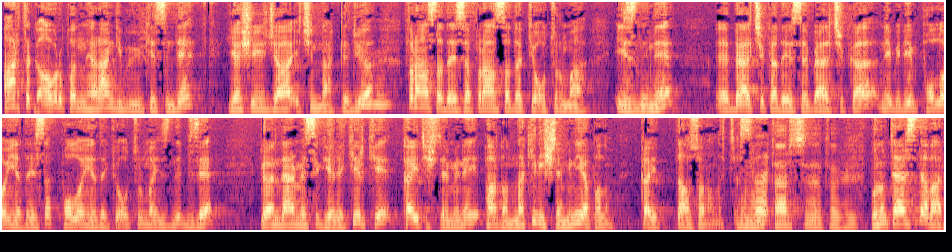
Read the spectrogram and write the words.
Artık Avrupa'nın herhangi bir ülkesinde yaşayacağı için naklediyor. Fransa'da ise Fransa'daki oturma iznini, e, Belçika'da ise Belçika, ne bileyim Polonya'da ise Polonya'daki oturma izni bize göndermesi gerekir ki kayıt işlemini, pardon nakil işlemini yapalım. Kayıt daha sonra anlatacağız. Bunun tersi de tabii. Bunun tersi de var.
